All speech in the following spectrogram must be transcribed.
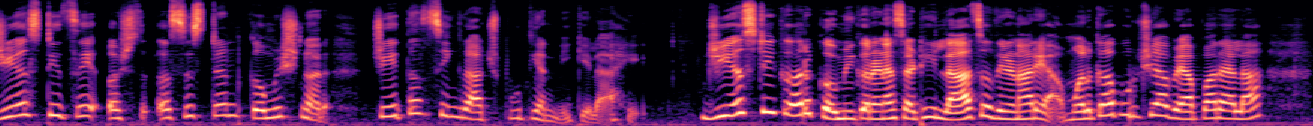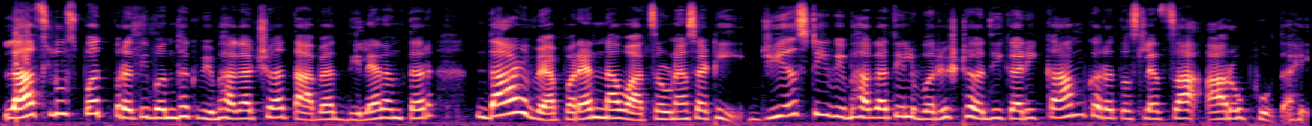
जीएसटीचे असिस्टंट कमिशनर चेतन सिंग राजपूत यांनी केला आहे. जीएसटी कर कमी करण्यासाठी लाच देणाऱ्या मलकापूरच्या व्यापाऱ्याला लाचलुचपत प्रतिबंधक विभागाच्या ताब्यात दिल्यानंतर डाळ व्यापाऱ्यांना वाचवण्यासाठी जीएसटी विभागातील वरिष्ठ अधिकारी काम करत असल्याचा आरोप होत आहे.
